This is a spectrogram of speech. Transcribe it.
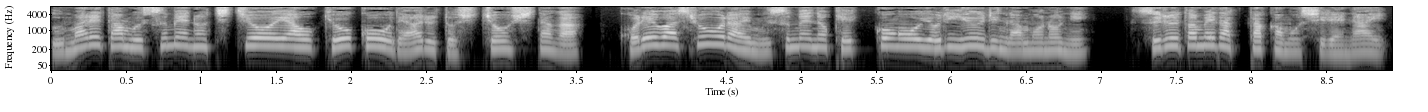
生まれた娘の父親を教皇であると主張したが、これは将来娘の結婚をより有利なものにするためだったかもしれない。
